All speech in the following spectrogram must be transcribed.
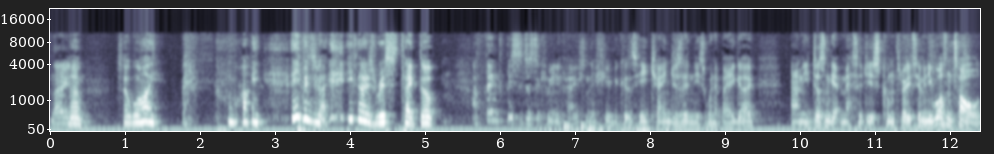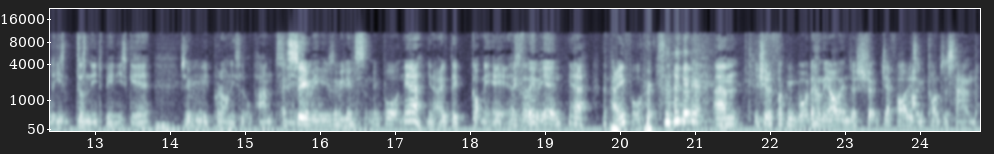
No, no, he No. didn't. So why? why? Even even had his wrists taped up. I think this is just a communication issue because he changes in his Winnebago and he doesn't get messages come through to him and he wasn't told he doesn't need to be in his gear so Hmm. he put on his little pants Assuming he was going to be doing something important. yeah you know they got me here They so, flew me in. yeah they're paying for it um, You should have fucking walked down the aisle and just shook Jeff Hardy's unconscious hand.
